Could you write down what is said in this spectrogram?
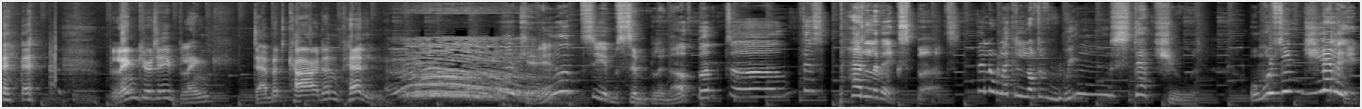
Blinkety Blink debit card and pin. Okay, that seems simple enough, but uh, this panel of experts, they look like a lot of winged statues. Almost angelic.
